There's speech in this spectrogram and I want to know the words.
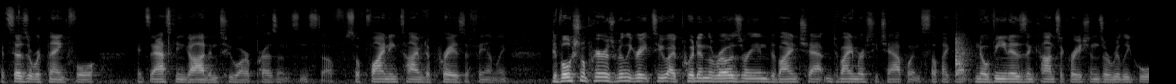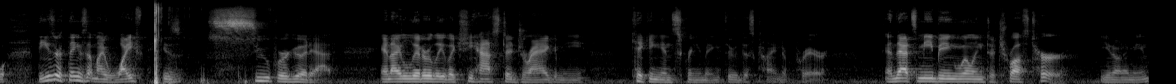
It says that we're thankful. It's asking God into our presence and stuff. So finding time to pray as a family. Devotional prayer is really great too. I put in the rosary and divine divine mercy chaplet and stuff like that. Novenas and consecrations are really cool. These are things that my wife is super good at. And I literally like she has to drag me kicking and screaming through this kind of prayer. And that's me being willing to trust her. You know what I mean?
